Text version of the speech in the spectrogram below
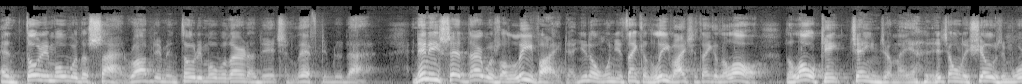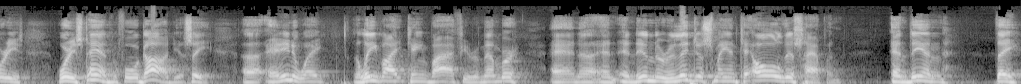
and threw him over the side, robbed him and threw him over there in a ditch and left him to die. And then he said there was a Levite. Now, you know, when you think of the Levites, you think of the law. The law can't change a man. It only shows him where, he's, where he stands before God, you see. Uh, and anyway, the Levite came by, if you remember, and, uh, and, and then the religious man came. All this happened. And then they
